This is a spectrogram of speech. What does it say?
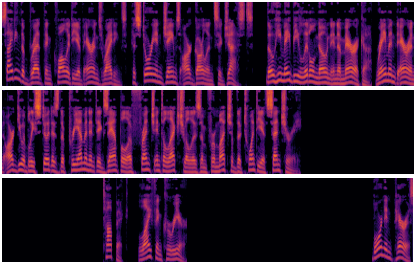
Citing the breadth and quality of Aron's writings, historian James R. Garland suggests, Though he may be little known in America, Raymond Aron arguably stood as the preeminent example of French intellectualism for much of the 20th century. Life and career Born in Paris,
